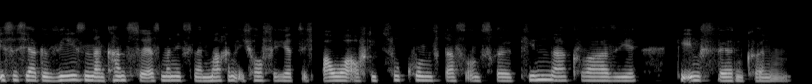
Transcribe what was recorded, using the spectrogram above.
ist es ja gewesen, dann kannst du erst mal nix mehr machen. Ich hoffe jetzt ich baue auf die Zukunft, dass unsere Kinder quasi geimpft werden können,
